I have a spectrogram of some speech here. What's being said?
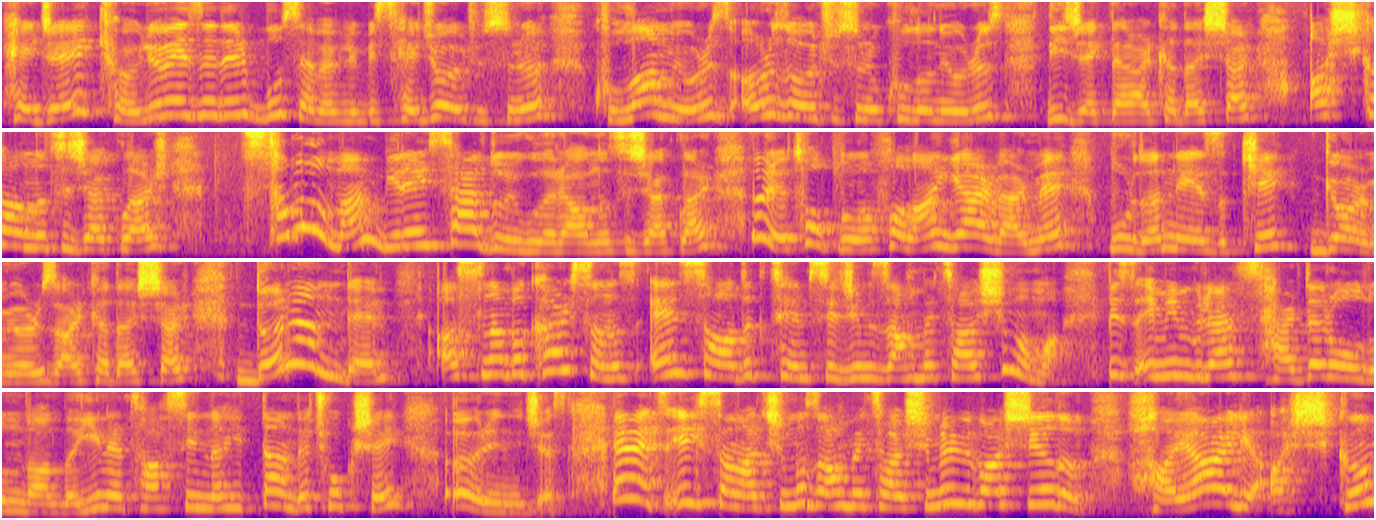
Hece köylü veznedir. Bu sebeple biz hece ölçüsünü kullanmıyoruz. Aruz ölçüsünü kullanıyoruz diyecekler arkadaşlar. Aşkı anlatacaklar. Tamamen bireysel duyguları anlatacaklar. Öyle topluma falan yer verme burada ne yazık ki görmüyoruz arkadaşlar. Dönemde aslına bakarsanız en sadık temsilcimiz Ahmet Haşim ama biz Emin Bülent Serdaroğlu'ndan da yine Tahsin Nahit'ten de çok şey öğreneceğiz. Evet ilk sanatçımız Ahmet Haşim'e bir başlayalım. Hayali Aşkım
